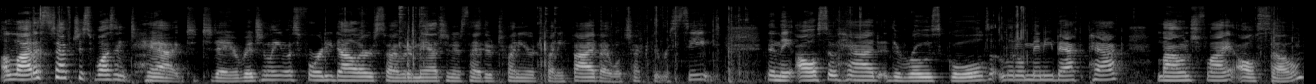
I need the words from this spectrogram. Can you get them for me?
A lot of stuff just wasn't tagged today. Originally it was $40, so I would imagine it's either 20 or 25. I will check the receipt. Then they also had the rose gold little mini backpack, Loungefly also.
